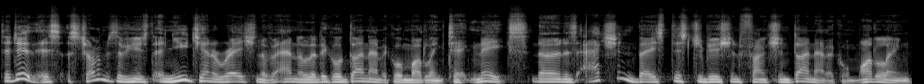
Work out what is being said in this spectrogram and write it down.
To do this, astronomers have used a new generation of analytical dynamical modelling techniques known as action based distribution function dynamical modelling.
